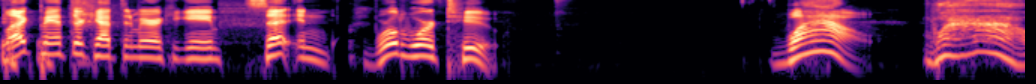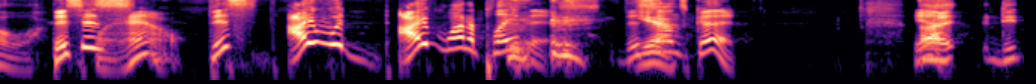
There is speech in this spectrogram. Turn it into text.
Black Panther, Captain America game set in World War II. Wow, wow. this is Wow. this. I would. I want to play this. This Yeah. sounds good. Yeah. Uh, did,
